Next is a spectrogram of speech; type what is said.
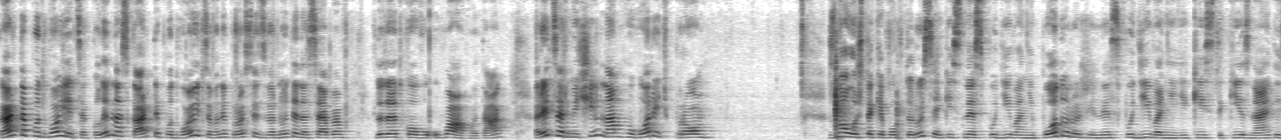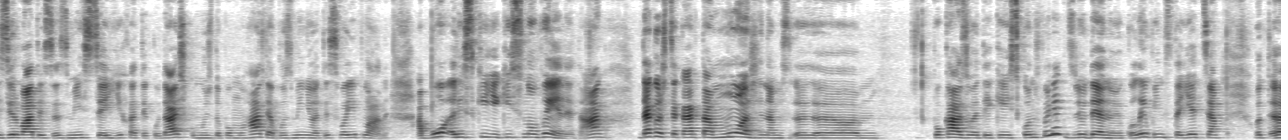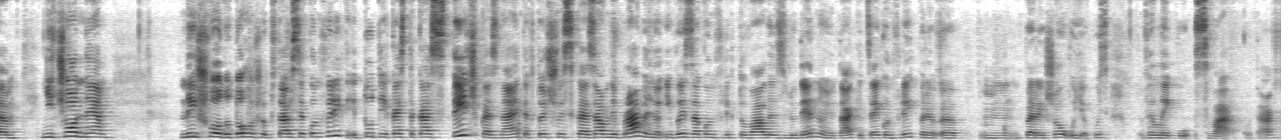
Карта подвоюється. Коли в нас карти подвоюються, вони просять звернути на себе додаткову увагу. Так? Рицар мічів нам говорить про, знову ж таки, повторюся, якісь несподівані подорожі, несподівані якісь такі, знаєте, зірватися з місця і їхати кудись, комусь допомагати або змінювати свої плани. Або різкі якісь новини. так? Також ця карта може нам. Е, е, Показувати якийсь конфлікт з людиною, коли він стається, от е, нічого не не йшло до того, щоб стався конфлікт, і тут якась така стичка, знаєте, хтось щось сказав неправильно, і ви законфліктували з людиною, так, і цей конфлікт е, перейшов у якусь велику сварку. так.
